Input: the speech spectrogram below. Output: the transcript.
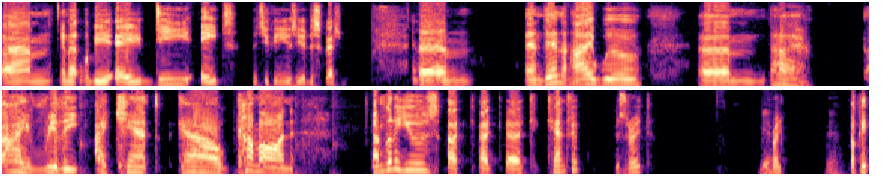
um, and that will be a D8 that you can use at your discretion. Um, and then I will. Um, ah, I really, I can't. Oh, come on! I'm going to use a, a, a cantrip. Is that right? Yeah. Right. Yeah. Okay.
